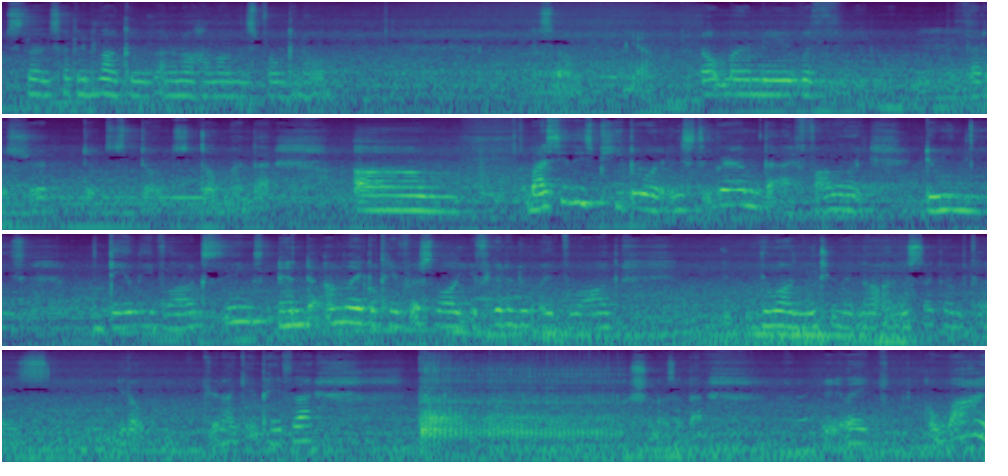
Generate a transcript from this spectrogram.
it's not, it's not gonna be long because I don't know how long this phone can hold. So yeah, don't mind me with without a shirt. Don't, just don't just don't mind that. Um, I see these people on Instagram that I follow like doing these daily vlogs things, and I'm like, okay, first of all, if you're gonna do a vlog, do it on YouTube and not on Instagram because you don't you're not getting paid for that. Shouldn't have said that. Like, why?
